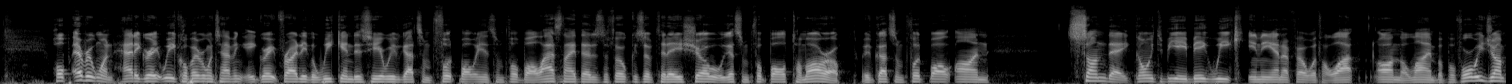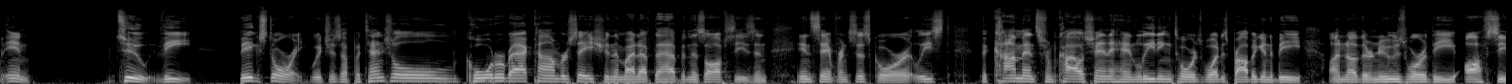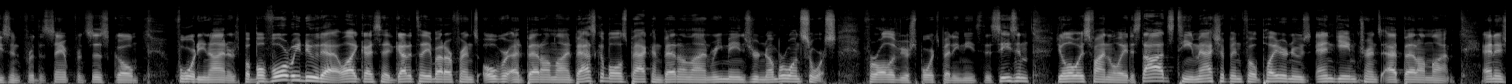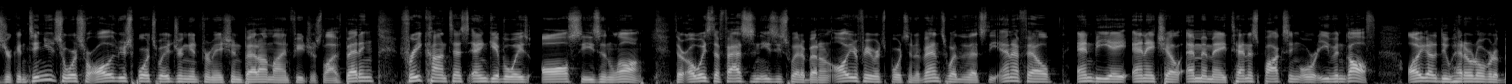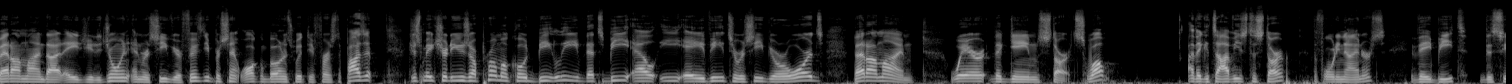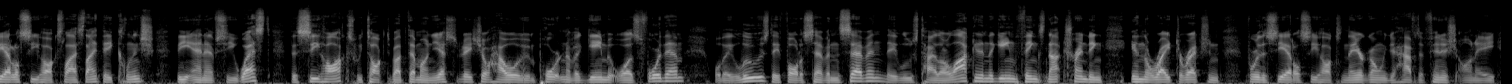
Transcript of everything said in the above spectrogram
Hope everyone had a great week. Hope everyone's having a great Friday. The weekend is here. We've got some football. We had some football last night. That is the focus of today's show. But we got some football tomorrow. We've got some football on Sunday. Going to be a big week in the NFL with a lot on the line. But before we jump in to the big story, which is a potential quarterback conversation that might have to happen this offseason in San Francisco, or at least the comments from Kyle Shanahan leading towards what is probably going to be another newsworthy offseason for the San Francisco 49ers. But before we do that, like I said, got to tell you about our friends over at Bet Online. Basketball is back, and Bet Online remains your number one source for all of your sports betting needs this season. You'll always find the latest odds, team matchup info, player news, and game trends at Bet Online. And as your continued source for all of your sports wagering information, BetOnline features live betting, free contests, and giveaways all season long. They're always the fastest and easiest way to bet on all your favorite sports and events, whether that's the NFL, NBA, NHL, MMA, tennis, boxing, or even golf. All you got to do head on over to betonline.ag to join and receive your 50% welcome bonus with your first deposit. Just make sure to use our promo code BLEAV, that's B L E A V, to receive your rewards. BetOnline, where the game starts. Well, I think it's obvious to start. The 49ers, they beat the Seattle Seahawks last night. They clinched the NFC West. The Seahawks, we talked about them on yesterday's show, how important of a game it was for them. Well, they lose. They fall to 7 and 7. They lose Tyler Lockett in the game. Things not trending in the right direction for the Seattle Seahawks, and they are going to have to finish on a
